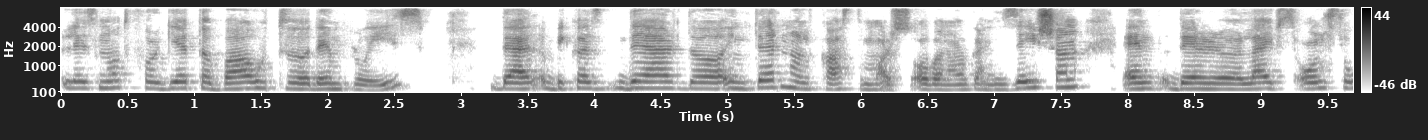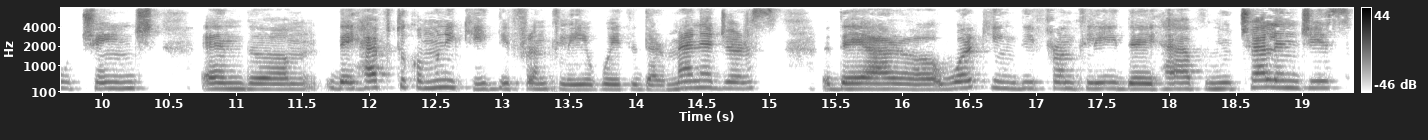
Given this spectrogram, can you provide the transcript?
let's not forget about uh, the employees that because they are the internal customers of an organization and their uh, lives also changed. And um, they have to communicate differently with their managers. They are uh, working differently. They have new challenges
